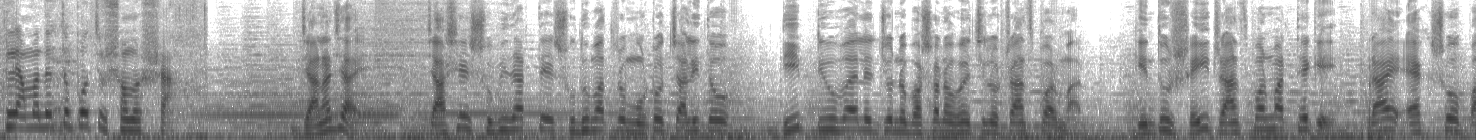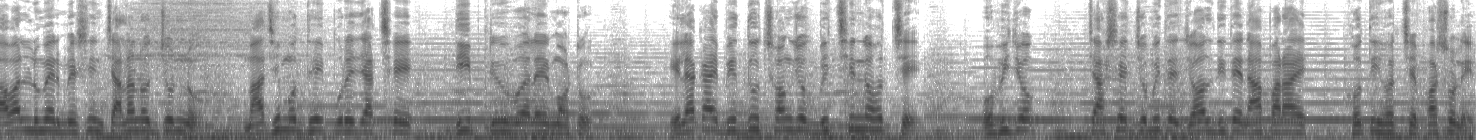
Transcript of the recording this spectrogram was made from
তাহলে আমাদের তো প্রচুর সমস্যা। জানা যায়, চাষের সুবিধার্থে শুধুমাত্র মোটর চালিত ডিপ টিউবওয়েলের জন্য বসানো হয়েছিল ট্রান্সফরমার কিন্তু সেই ট্রান্সফরমার থেকে প্রায় একশো পাওয়ার লুমের মেশিন চালানোর জন্য মাঝে মধ্যেই পুড়ে যাচ্ছে ডিপ টিউবওয়েলের মোটর এলাকায় বিদ্যুৎ সংযোগ বিচ্ছিন্ন হচ্ছে অভিযোগ, চাষের জমিতে জল দিতে না পারায় ক্ষতি হচ্ছে ফসলের।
